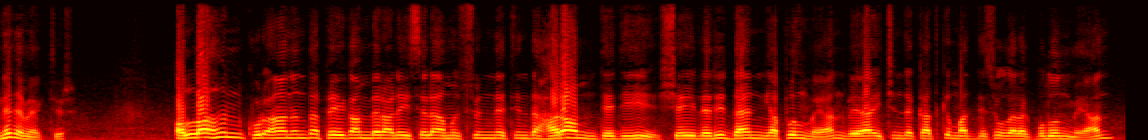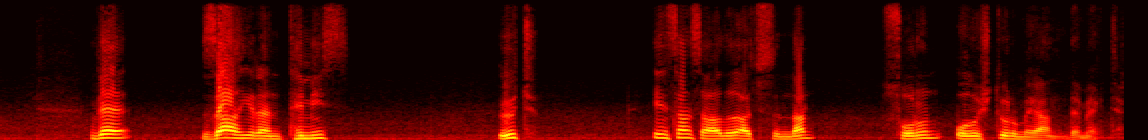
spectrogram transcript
ne demektir? Allah'ın Kur'an'ında Peygamber aleyhisselamın sünnetinde haram dediği şeylerden yapılmayan veya içinde katkı maddesi olarak bulunmayan ve zahiren temiz, üç, insan sağlığı açısından sorun oluşturmayan demektir.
